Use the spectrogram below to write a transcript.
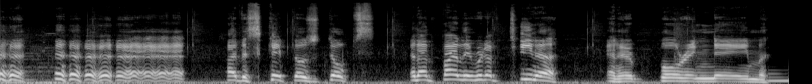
I've escaped those dopes, and I'm finally rid of Tina and her boring name.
